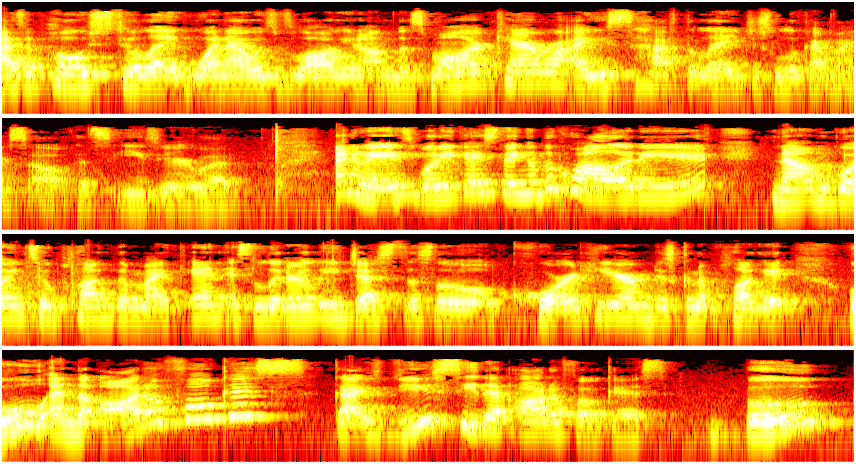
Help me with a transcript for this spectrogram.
as opposed to like when I was vlogging on the smaller camera, I used to have to like just look at myself. It's easier, but anyways, what do you guys think of the quality? Now I'm going to plug the mic in. It's literally just this little cord here. I'm just gonna plug it. Ooh, and the autofocus? Guys, do you see that autofocus? Boop,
